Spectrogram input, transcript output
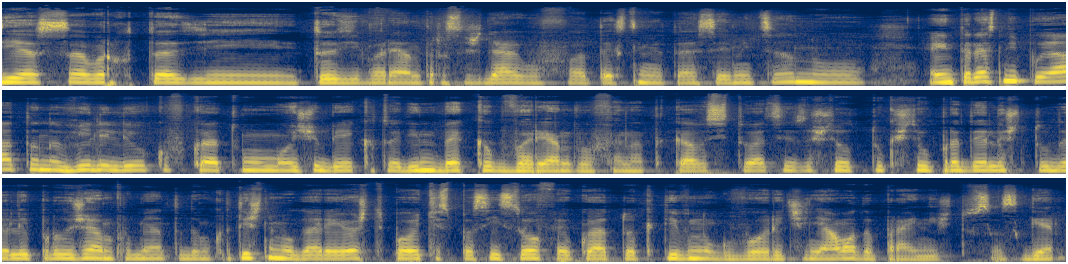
и аз върху този, този вариант разсъждах в текста ми тази седмица, но е интересна и появата на Вили Лилков, която може би е като един бекъп вариант в една такава ситуация, защото тук ще определящо дали продължавам промяната Демократична България и още повече спаси София, която активно говори, че няма да прави нищо с ГЕРБ,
